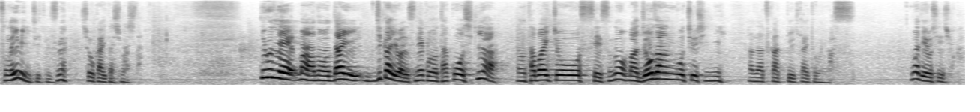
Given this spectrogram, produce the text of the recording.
その意味についてですね、紹介いたしました。ということで、まあ、あの第次回はですね、この多項式やあの多倍長整数の、まあ、乗算を中心に扱っていきたいと思います。ここまでよろしいでしょうか。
